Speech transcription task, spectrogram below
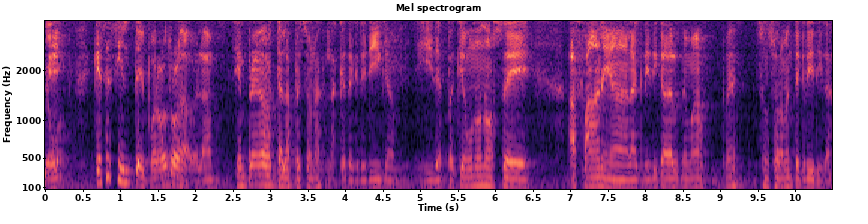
Eh, ¿Qué se siente por otro lado, verdad? Siempre están las personas las que te critican y después que uno no se afane a la crítica de los demás, pues son solamente críticas.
